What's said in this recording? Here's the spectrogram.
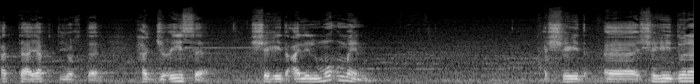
حتى يقتل؟ حج عيسى الشهيد علي المؤمن الشهيد آه، شهيدنا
